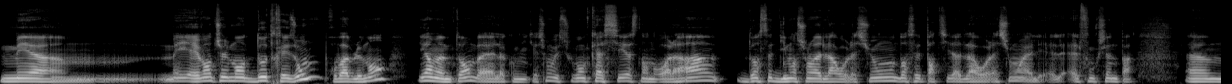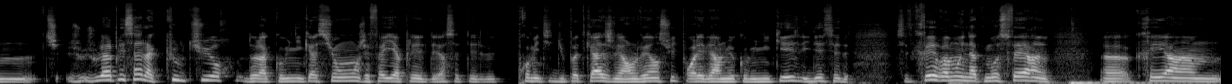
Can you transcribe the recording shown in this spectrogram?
Mais euh, mais il y a éventuellement d'autres raisons probablement. Et en même temps, bah, la communication est souvent cassée à cet endroit-là, dans cette dimension-là de la relation, dans cette partie-là de la relation, elle, elle, elle fonctionne pas. Euh, je, voulais appeler ça la culture de la communication. J'ai failli appeler, d'ailleurs c'était le premier titre du podcast, je l'ai enlevé ensuite pour aller vers le mieux communiquer. L'idée c'est de, créer vraiment une atmosphère, euh, créer un,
